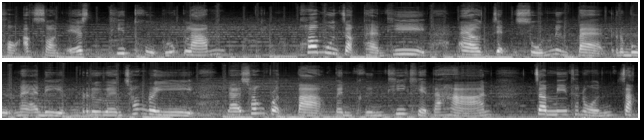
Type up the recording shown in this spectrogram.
ของอักษร S ที่ถูกลุกล้ำ ข้อมูลจากแผนที่ L7018 ระบุในอดีตบริเวณช่องรี และช่องปลดต่างเป็นพื้นที่เขตทหาร จะมีถนนจาก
